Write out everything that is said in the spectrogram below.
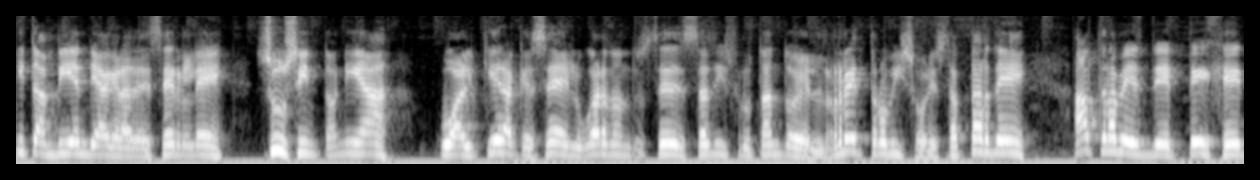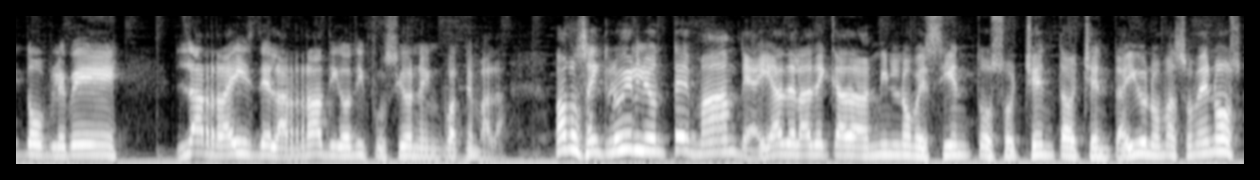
y también de agradecerle su sintonía cualquiera que sea el lugar donde usted está disfrutando el retrovisor esta tarde a través de TGW, la raíz de la radiodifusión en Guatemala. Vamos a incluirle un tema de allá de la década 1980-81 más o menos,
